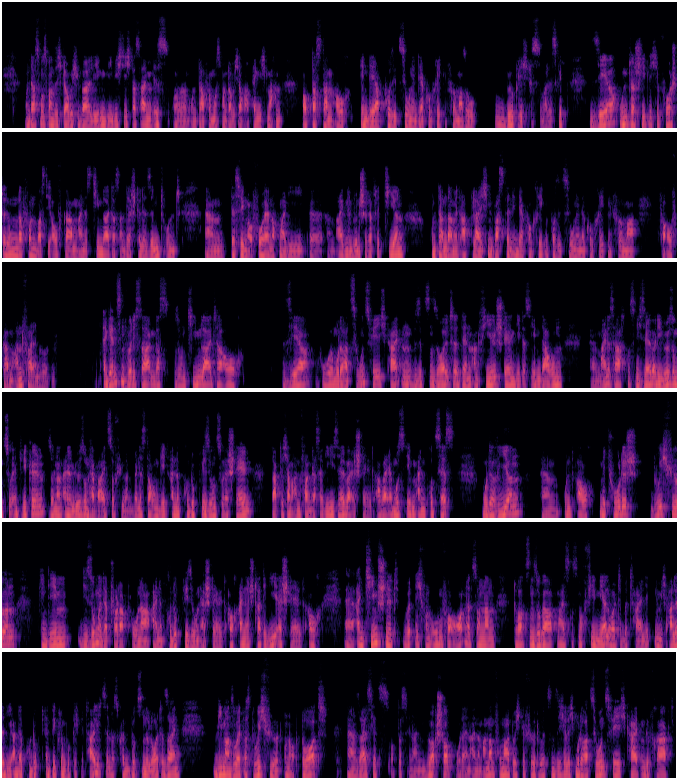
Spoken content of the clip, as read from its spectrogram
Und das muss man sich, glaube ich, überlegen, wie wichtig das einem ist. Äh, und davon muss man, glaube ich, auch abhängig machen, ob das dann auch in der Position in der konkreten Firma so möglich ist. Weil es gibt sehr unterschiedliche Vorstellungen davon, was die Aufgaben eines Teamleiters an der Stelle sind und ähm, deswegen auch vorher nochmal die äh, ähm, eigenen Wünsche reflektieren und dann damit abgleichen, was denn in der konkreten Position, in der konkreten Firma für Aufgaben anfallen würden. Ergänzend würde ich sagen, dass so ein Teamleiter auch sehr hohe Moderationsfähigkeiten besitzen sollte, denn an vielen Stellen geht es eben darum, meines Erachtens nicht selber die Lösung zu entwickeln, sondern eine Lösung herbeizuführen. Wenn es darum geht, eine Produktvision zu erstellen, sagte ich am Anfang, dass er die nicht selber erstellt, aber er muss eben einen Prozess moderieren, ähm, und auch methodisch durchführen, indem die Summe der Product Owner eine Produktvision erstellt, auch eine Strategie erstellt, auch äh, ein Teamschnitt wird nicht von oben verordnet, sondern dort sind sogar meistens noch viel mehr Leute beteiligt, nämlich alle, die an der Produktentwicklung wirklich beteiligt sind. Das können Dutzende Leute sein, wie man so etwas durchführt. Und auch dort, äh, sei es jetzt, ob das in einem Workshop oder in einem anderen Format durchgeführt wird, sind sicherlich Moderationsfähigkeiten gefragt,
